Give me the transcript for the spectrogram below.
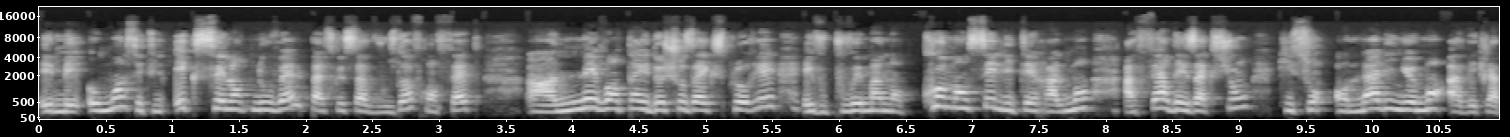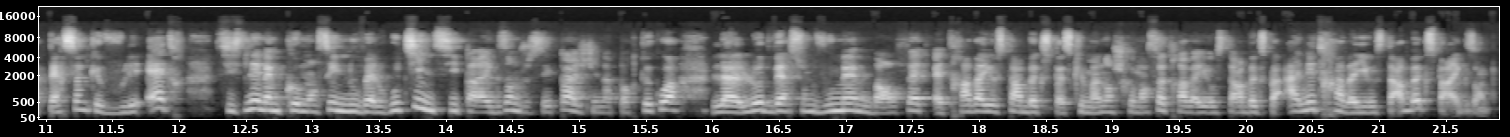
Et mais au moins c'est une excellente nouvelle parce que ça vous offre en fait un éventail de choses à explorer et vous pouvez maintenant commencer littéralement à faire des actions qui sont en alignement avec la personne que vous voulez être. Si ce n'est même commencer une nouvelle routine. Si par exemple, je sais pas, je dis n'importe quoi, l'autre version de vous-même, bah en fait elle travaille au Starbucks parce que maintenant je commence à travailler au Starbucks, pas aller travailler au Starbucks par exemple.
